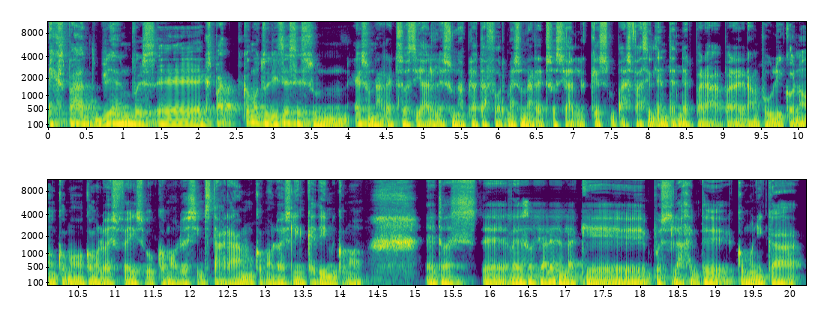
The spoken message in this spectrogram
Expat, bien, pues eh, Expat, como tú dices, es, un, es una red social, es una plataforma, es una red social que es más fácil de entender para, para el gran público, ¿no? Como, como lo es Facebook, como lo es Instagram, como lo es LinkedIn, como eh, todas eh, redes sociales en las que pues, la gente comunica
